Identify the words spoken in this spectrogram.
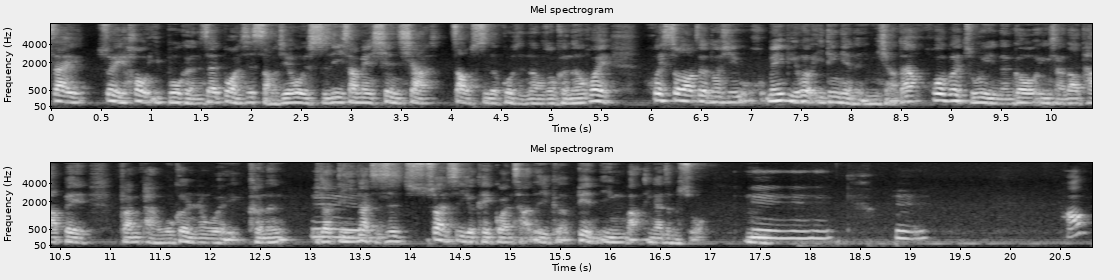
在最后一波，可能在不管是扫街或者实力上面线下造势的过程当中，可能会。会受到这个东西，maybe 会有一丁点的影响，但会不会足以能够影响到它被翻盘？我个人认为可能比较低，嗯那只是算是一个可以观察的一个变因吧，应该这么说。嗯嗯嗯嗯，好，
